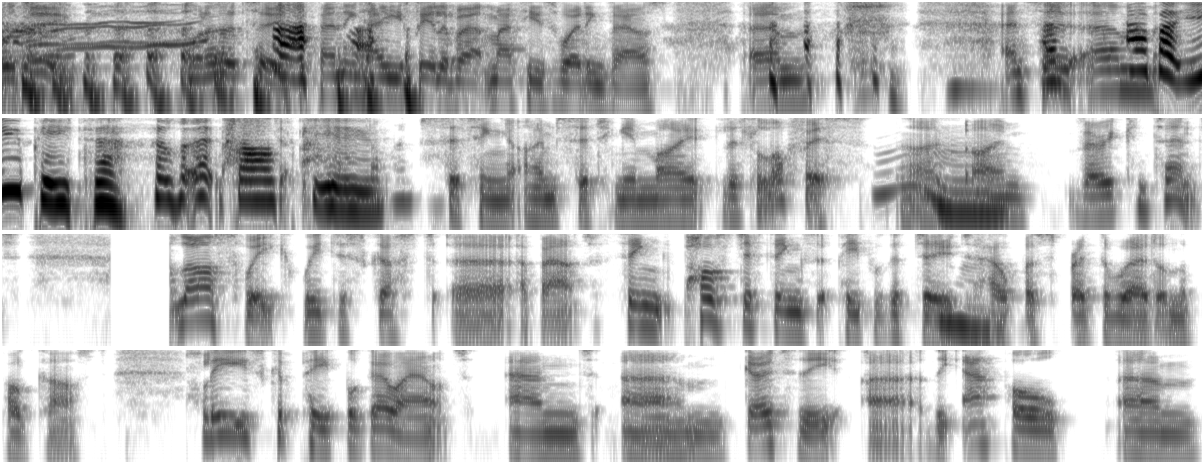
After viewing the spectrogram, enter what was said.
Or do. One of the two depending how you feel about matthew's wedding vows. Um, and so um, how about you peter? Let's ask you. I'm sitting i'm sitting in my little office. Mm. I'm, I'm very content Last week, we discussed uh, about thing, positive things that people could do mm. to help us spread the word on the podcast. Please, could people go out and um, go to the uh, the Apple um,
